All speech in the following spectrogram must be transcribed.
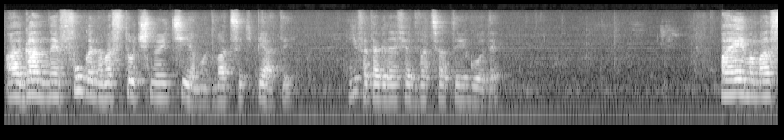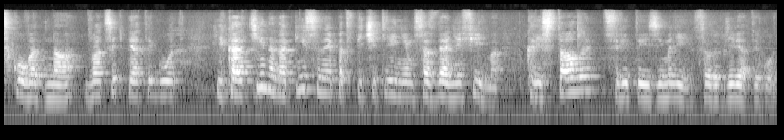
Органная фуга на восточную тему, 25 и фотография 20-е годы. Поэма «Морского дна», 25 год, и картина, написанная под впечатлением создания фильма «Кристаллы. Цветы Земли», 49 год.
